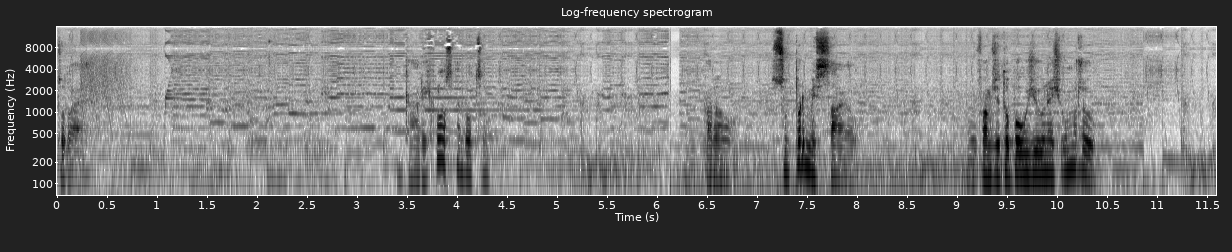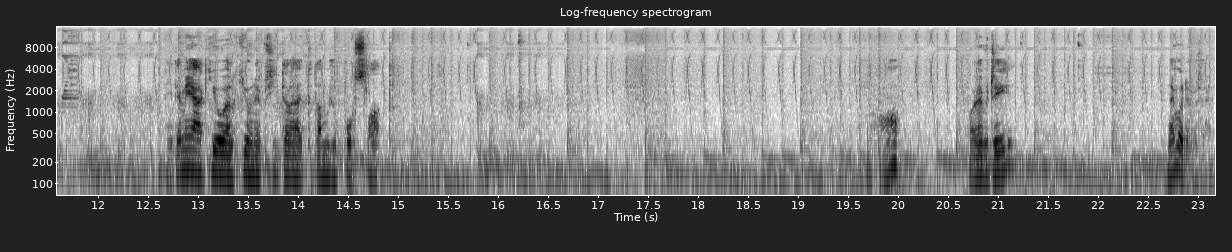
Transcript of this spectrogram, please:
Co to je? Jaká rychlost nebo co? Vypadalo. Super missile. Doufám, že to použiju, než umřu. Dejte mi nějakýho velkého nepřítele, to tam můžu poslat. No, otevři. Neotevře.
